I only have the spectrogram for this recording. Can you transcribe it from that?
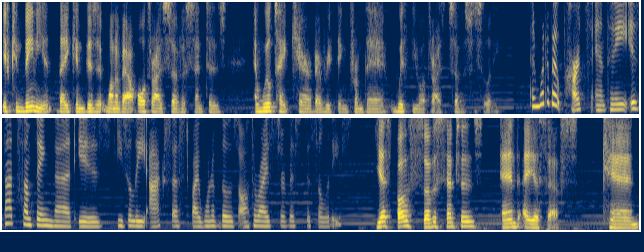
If convenient, they can visit one of our authorized service centers and we'll take care of everything from there with the authorized service facility. And what about parts, Anthony? Is that something that is easily accessed by one of those authorized service facilities? Yes, both service centers and ASFs can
